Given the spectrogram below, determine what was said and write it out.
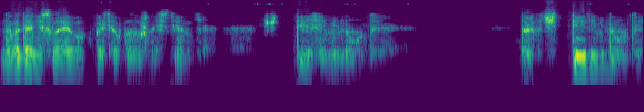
но вода несла его к противоположной стенке. Четыре минуты. Только четыре минуты.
